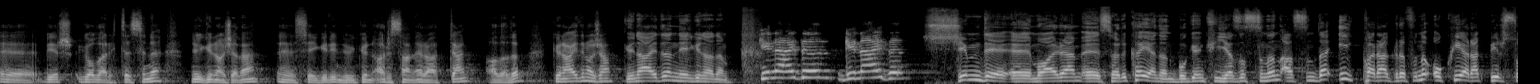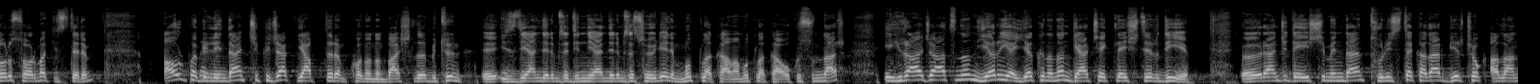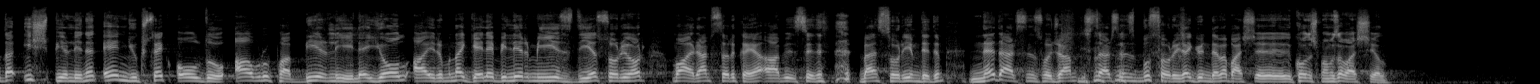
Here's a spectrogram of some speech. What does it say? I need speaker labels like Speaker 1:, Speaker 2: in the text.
Speaker 1: e, bir yol haritasını Nilgün Hoca'dan, e, sevgili Nilgün Arısan Erat'ten alalım. Günaydın hocam.
Speaker 2: Günaydın Nilgün Hanım.
Speaker 3: Günaydın, günaydın.
Speaker 2: Şimdi e, Muharrem e, Sarıkaya'nın bugünkü yazısının aslında ilk paragrafını okuyarak bir soru sormak isterim. Avrupa Birliği'nden çıkacak yaptırım konunun başlığı bütün e, izleyenlerimize, dinleyenlerimize söyleyelim mutlaka ama mutlaka okusunlar. İhracatının yarıya yakınının gerçekleştirdiği, öğrenci değişiminden turiste kadar birçok alanda işbirliğinin en yüksek olduğu Avrupa Birliği ile yol ayrımına gelebilir miyiz diye soruyor Muharrem Sarıkaya. Abi senin ben sorayım dedim. Ne dersiniz hocam? İsterseniz bu soruyla gündeme baş, e, konuşmamıza başlayalım.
